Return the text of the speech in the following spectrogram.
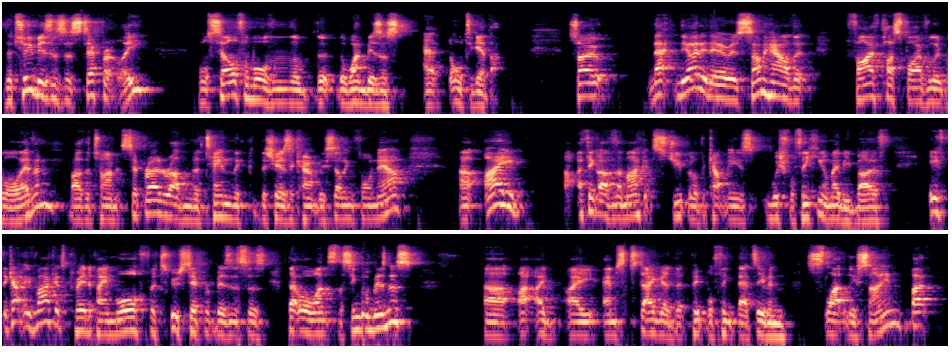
the two businesses separately will sell for more than the, the, the one business at, altogether. So that the idea there is somehow that five plus five will equal 11 by the time it's separated rather than the 10 the, the shares are currently selling for now. Uh, I, I think either the market's stupid or the company's wishful thinking or maybe both. If the company, if market's prepared to pay more for two separate businesses that were once the single business, uh, I, I, am staggered that people think that's even slightly sane. But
